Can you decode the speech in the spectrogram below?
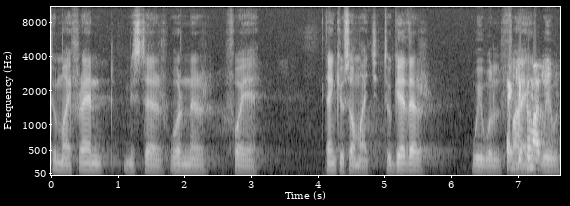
to my friend, Mr. Werner Hoyer. Thank you so much. Together, we will thank find. You so much. We will,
